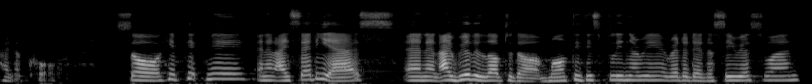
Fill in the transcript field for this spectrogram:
kind of cool. So he picked me, and then I said yes. And then I really loved the multidisciplinary rather than a serious one.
